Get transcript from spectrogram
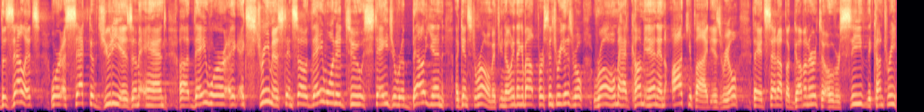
the Zealots were a sect of Judaism and uh, they were extremists, and so they wanted to stage a rebellion against Rome. If you know anything about first century Israel, Rome had come in and occupied Israel. They had set up a governor to oversee the country,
